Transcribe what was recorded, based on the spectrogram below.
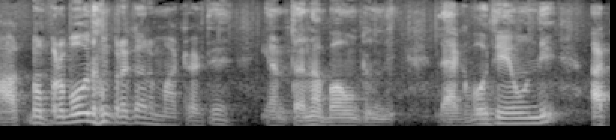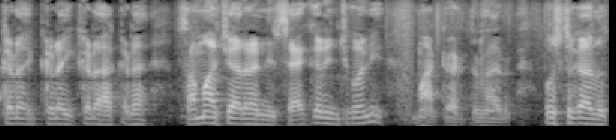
ఆత్మ ప్రబోధం ప్రకారం మాట్లాడితే ఎంతైనా బాగుంటుంది. లేకపోతే ఏముంది? అక్కడ ఇక్కడ ఇక్కడ అక్కడ సమాచారాన్ని సేకరించుకొని మాట్లాడుతున్నారు. పుస్తకాలు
